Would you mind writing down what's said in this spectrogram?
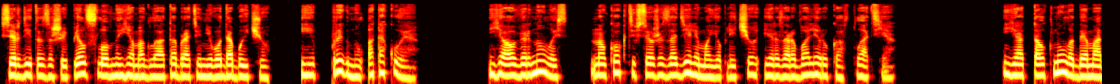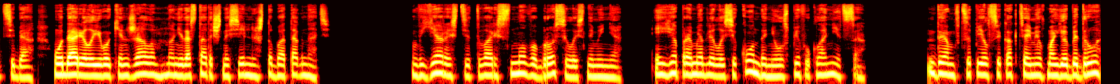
сердито зашипел, словно я могла отобрать у него добычу, и прыгнул, атакуя. Я увернулась, но когти все же задели мое плечо и разорвали рукав платья. Я оттолкнула Дэма от себя, ударила его кинжалом, но недостаточно сильно, чтобы отогнать. В ярости тварь снова бросилась на меня, и я промедлила секунду, не успев уклониться. Дэм вцепился когтями в моё бедро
